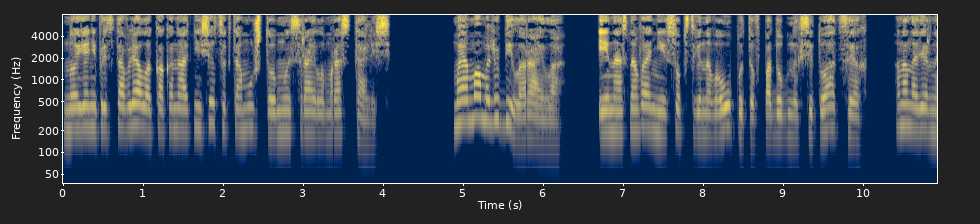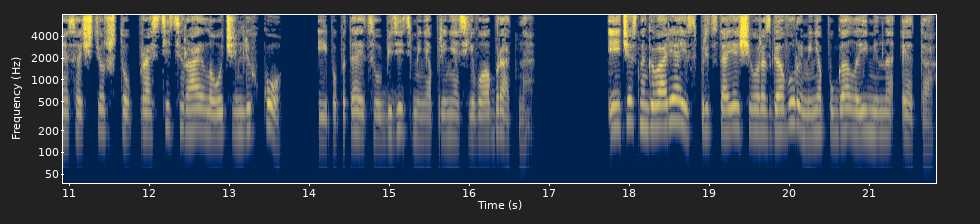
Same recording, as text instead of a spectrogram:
но я не представляла, как она отнесется к тому, что мы с Райлом расстались. Моя мама любила Райла, и на основании собственного опыта в подобных ситуациях она, наверное, сочтет, что простить Райла очень легко и попытается убедить меня принять его обратно. И, честно говоря, из предстоящего разговора меня пугало именно это,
